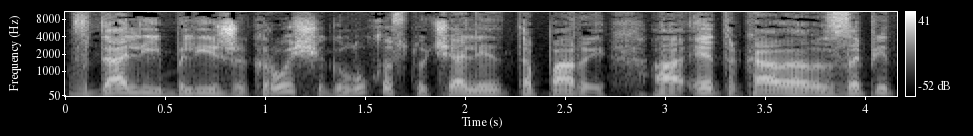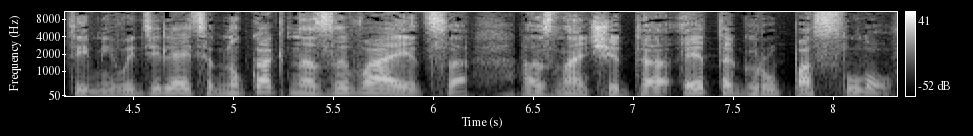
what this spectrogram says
Вдали, ближе к роще, глухо стучали топоры. А это запятыми выделяется. Ну, как называется, а, значит, э, эта группа слов?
